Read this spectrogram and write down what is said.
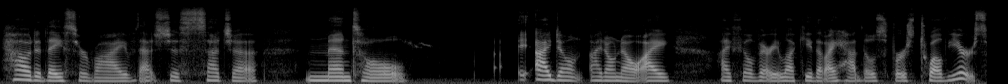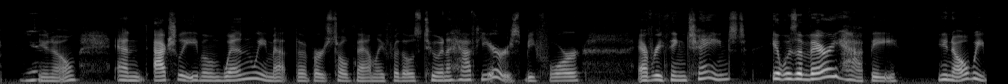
how did they survive? That's just such a mental. I don't. I don't know. I. I feel very lucky that I had those first 12 years, yeah. you know. And actually, even when we met the Berchtold family for those two and a half years before everything changed, it was a very happy, you know, we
